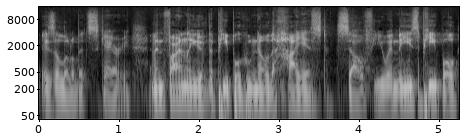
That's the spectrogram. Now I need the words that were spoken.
is a little bit scary. And then finally, you have the people who know the highest self you. And these people,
